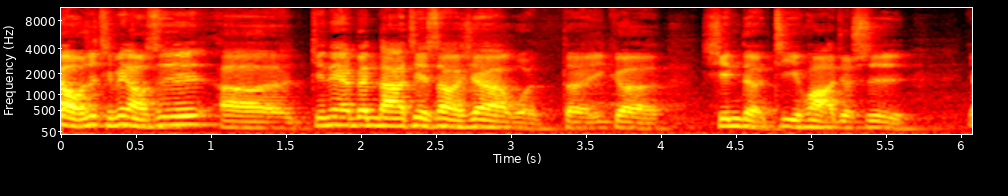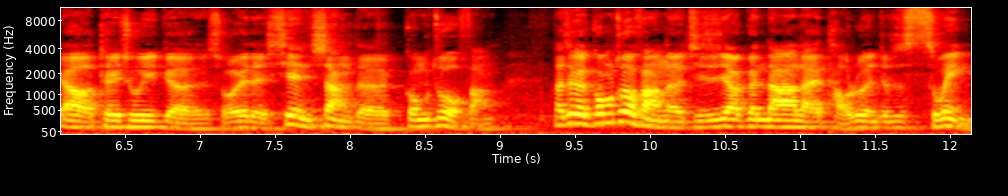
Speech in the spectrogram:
家好，我是启斌老师。呃，今天要跟大家介绍一下我的一个新的计划，就是要推出一个所谓的线上的工作坊。那这个工作坊呢，其实要跟大家来讨论就是 Swing。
